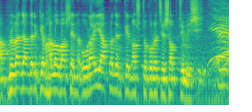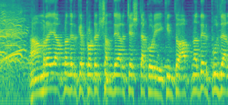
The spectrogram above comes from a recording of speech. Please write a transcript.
আপনারা যাদেরকে ভালোবাসেন, ওরাই আপনাদেরকে নষ্ট করেছে সবচেয়ে বেশি। আমরাই আপনাদেরকে প্রোটেকশন দেওয়ার চেষ্টা করি, কিন্তু আপনাদের পূজার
